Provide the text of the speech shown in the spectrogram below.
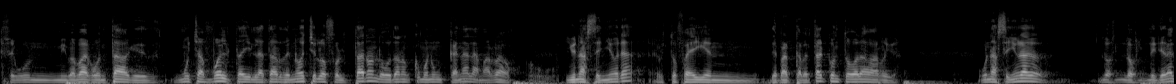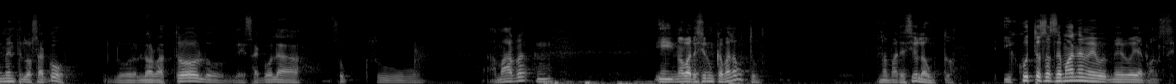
según mi papá contaba, que muchas vueltas y en la tarde noche lo soltaron, lo botaron como en un canal amarrado. Y una señora, esto fue ahí en departamental con toda la barriga, una señora lo- lo- literalmente lo sacó, lo, lo arrastró, lo- le sacó la, su, su amarra Mm. y no apareció nunca más el auto. No apareció el auto. Y justo esa semana me, me voy a Conce.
